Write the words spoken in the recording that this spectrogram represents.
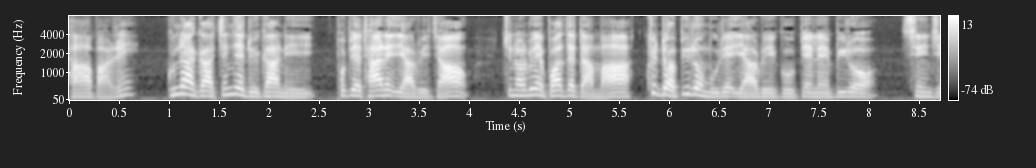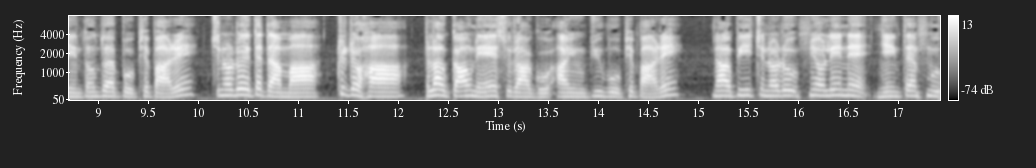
ထားပါတယ်ခုနကကျင့်ချက်တွေကနေဖော်ပြထားတဲ့အရာတွေကြောင့်ကျွန်တော်တို့ရဲ့ဘဝသက်တာမှာခရစ်တော်ပြုတော်မူတဲ့အရာတွေကိုပြန်လည်ပြီးတော့ ဆင်ခြင်သုံးသပ်ဖို့ဖြစ်ပါတယ်ကျွန်တော်တို့ရဲ့သက်တာမှာခရစ်တော်ဟာဘလောက်ကောင်းတယ်ဆိုတာကိုအာရုံပြုဖို့ဖြစ်ပါတယ်နောက်ပြီးကျွန်တော်တို့မျှော်လင့်တဲ့ငြိမ်သက်မှု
